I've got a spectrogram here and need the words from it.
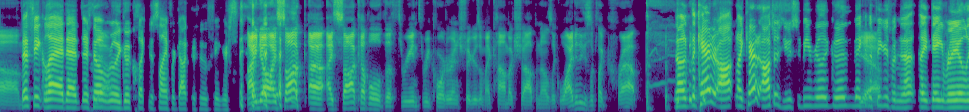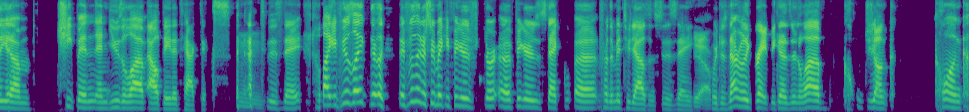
Um, Let's be glad that there's no Yeah. really good collector's line for Doctor Who figures. I know. I saw. Uh, I saw a couple of the three and three quarter inch figures at my comic shop, and I was like, "Why do these look like crap?" no, the character like character authors used to be really good making the figures, but not like they really um cheapen and use a lot of outdated tactics Mm. to this day. Like it feels like they're like it feels like they're still making figures uh, figures that uh from the mid two thousands to this day, Yeah. which is not really great because there's a lot of junk clunk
